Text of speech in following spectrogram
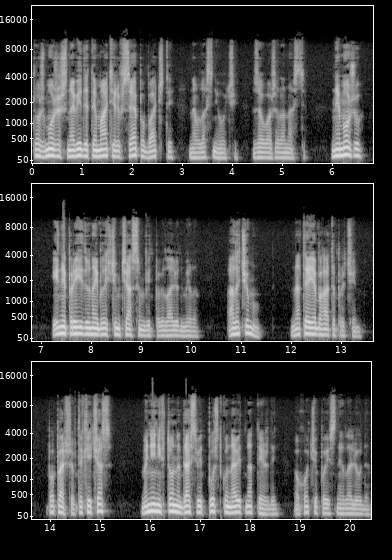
тож можеш навідати матір і все побачити на власні очі, зауважила Настя. Не можу. І не приїду найближчим часом, відповіла Людмила. Але чому? На те є багато причин. По-перше, в такий час Мені ніхто не дасть відпустку навіть на тиждень, охоче пояснила Люда.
